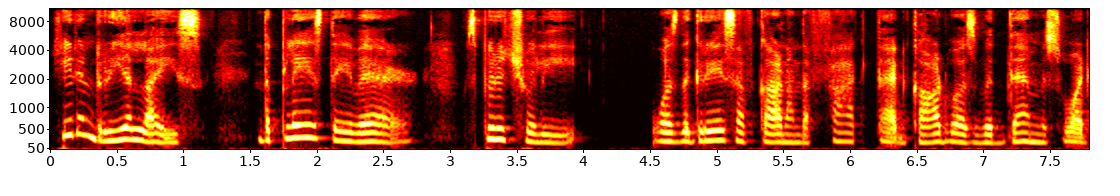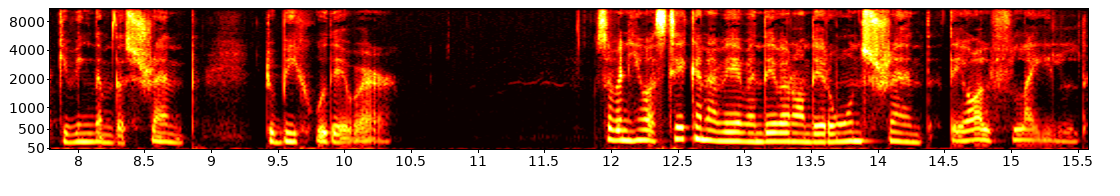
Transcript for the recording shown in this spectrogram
He didn't realize the place they were spiritually was the grace of God and the fact that God was with them is what giving them the strength to be who they were. So when he was taken away, when they were on their own strength, they all flailed.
